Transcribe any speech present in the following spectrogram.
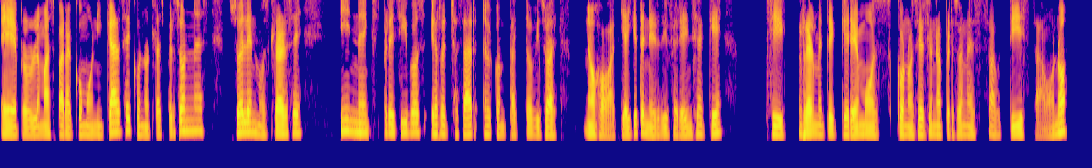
eh, problemas para comunicarse con otras personas, suelen mostrarse inexpresivos y rechazar el contacto visual. Ojo, aquí hay que tener diferencia que si realmente queremos conocer si una persona es autista o no,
